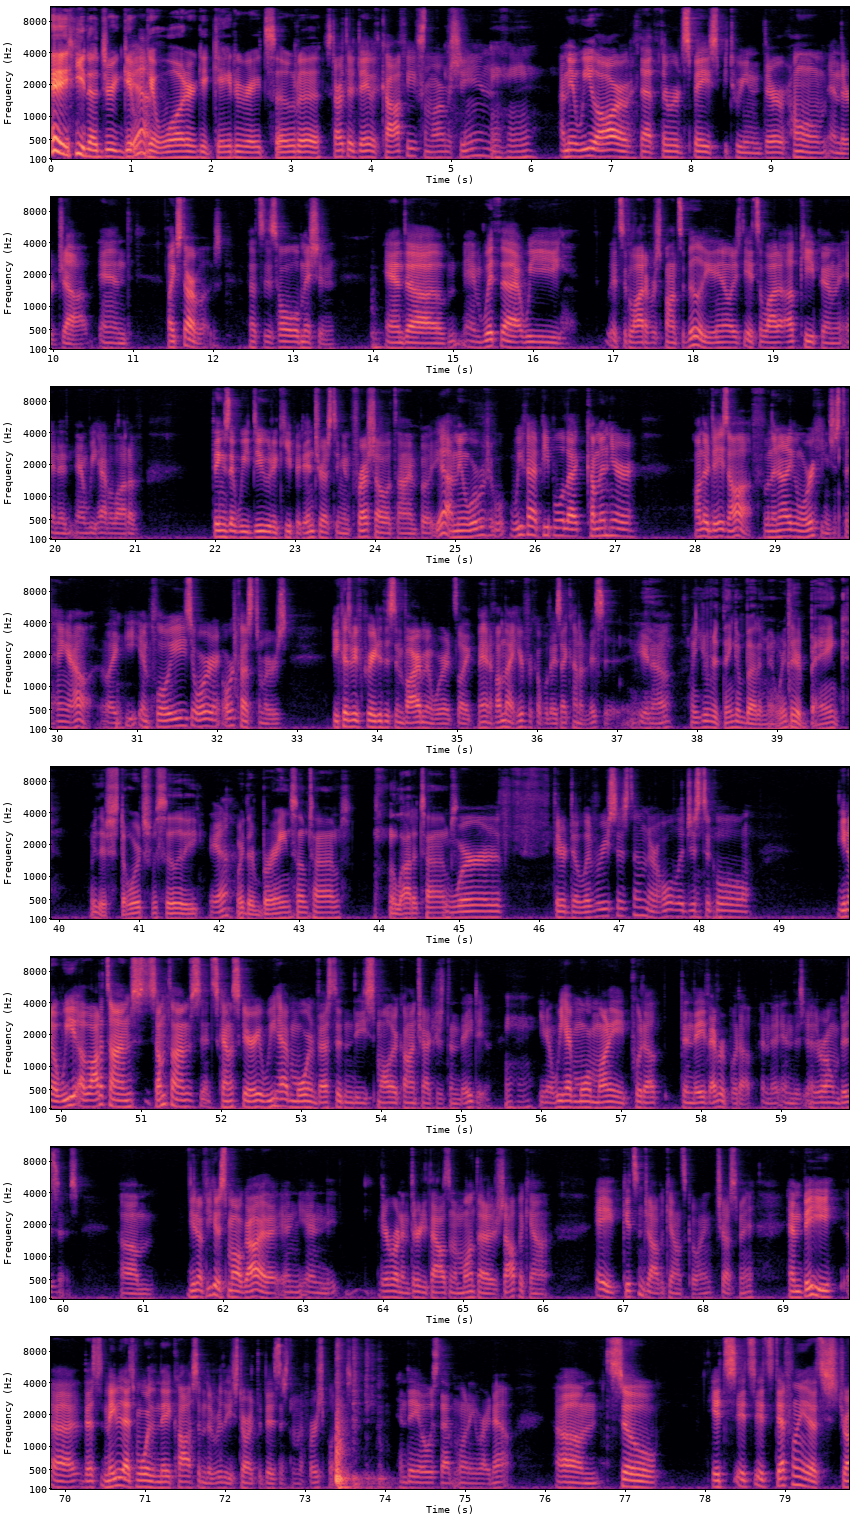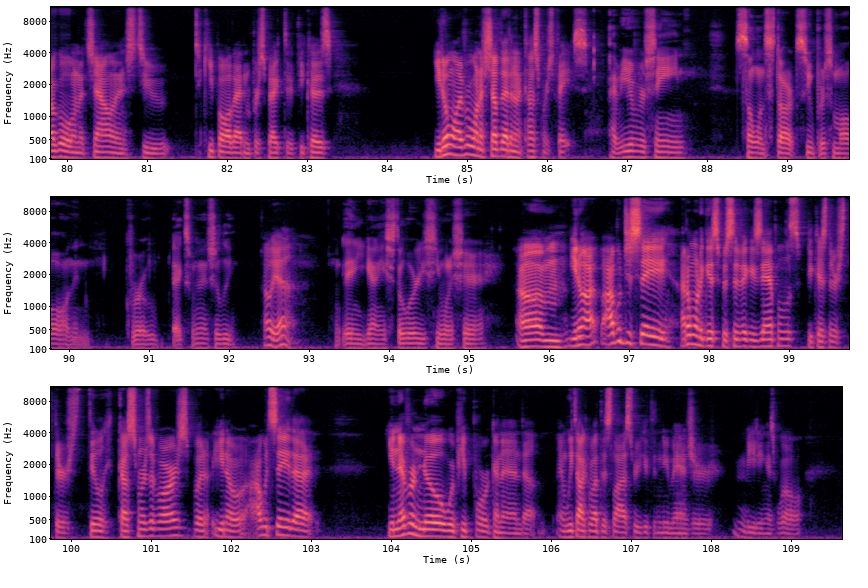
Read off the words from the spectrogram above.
you know, drink, get Yeah. get water, get Gatorade, soda. start their day with coffee from our machine hmm I mean, we are that third space between their home and their job, and like Starbucks, that's his whole mission. And uh, and with that, we it's a lot of responsibility. You know, it's, it's a lot of upkeep, and and it, and we have a lot of things that we do to keep it interesting and fresh all the time. But yeah, I mean, we're we've had people that come in here on their days off when they're not even working just to hang out, like employees or or customers because we've created this environment where it's like, man, if I'm not here for a couple days, I kind of miss it, you know? When you ever think about it, man, we're their bank, we're their storage facility, Yeah. we're their brain sometimes, a lot of times. We're their delivery system, their whole logistical you know, we a lot of times, sometimes it's kind of scary. We have more invested in these smaller contractors than they do. hmm You know, we have more money put up than they've ever put up in, the, in, the, in their own business. Um, you know, if you get a small guy and and they're running thirty thousand a month out of their shop account, a get some job accounts going. Trust me. And B, uh, that's maybe that's more than they cost them to really start the business in the first place, and they owe us that money right now. Um, so it's it's it's definitely a struggle and a challenge to to keep all that in perspective because you don't ever want to shove that in a customer's face. Have you ever seen someone start super small and then grow exponentially? Oh yeah. And you got any stories you want to share? Um, you know, I, I would just say I don't want to give specific examples because there's they're still customers of ours, but you know, I would say that you never know where people are going to end up. And we talked about this last week at the new manager meeting as well.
